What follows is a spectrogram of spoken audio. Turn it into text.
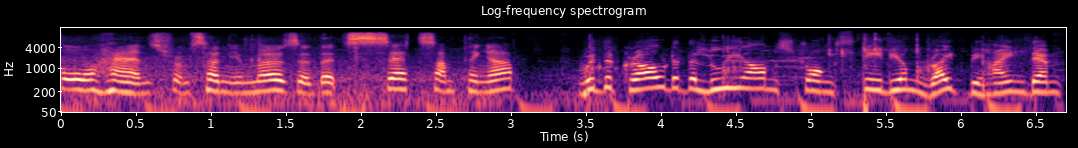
forehands from Sania Mirza that set something up. With the crowd at the Louis Armstrong Stadium right behind them,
